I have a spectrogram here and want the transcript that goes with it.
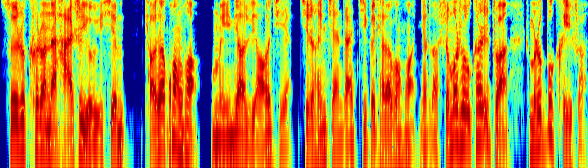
所以说，可转债还是有一些条条框框，我们一定要了解。其实很简单，几个条条框框，你要知道什么时候开始转，什么时候不可以转。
